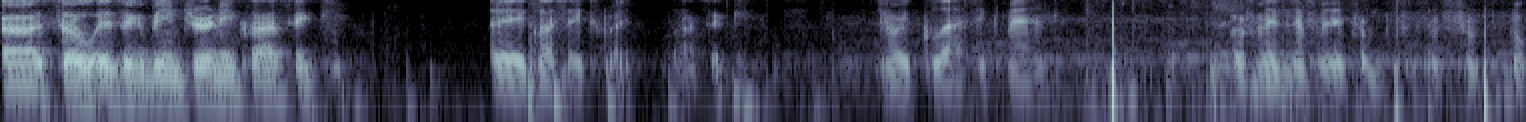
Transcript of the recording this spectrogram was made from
Uh, so is it gonna be being Journey Classic? Uh, classic, right? Classic. Or a classic man. We're from the, from from from from, from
